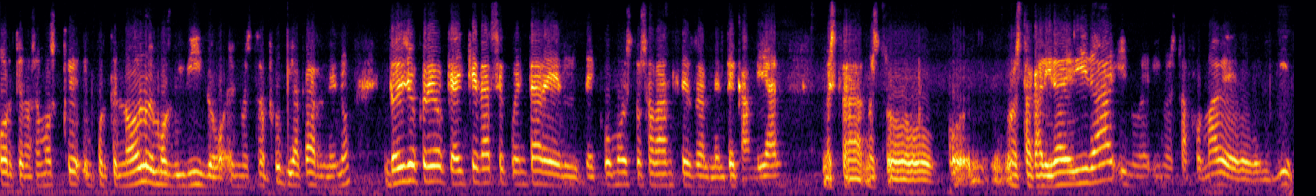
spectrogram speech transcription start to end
porque nos hemos que, porque no lo hemos vivido en nuestra propia carne, ¿no? Entonces yo creo que hay que darse cuenta de, cómo estos avances realmente cambian nuestra nuestro nuestra calidad de vida y, nuestra forma de, vivir.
